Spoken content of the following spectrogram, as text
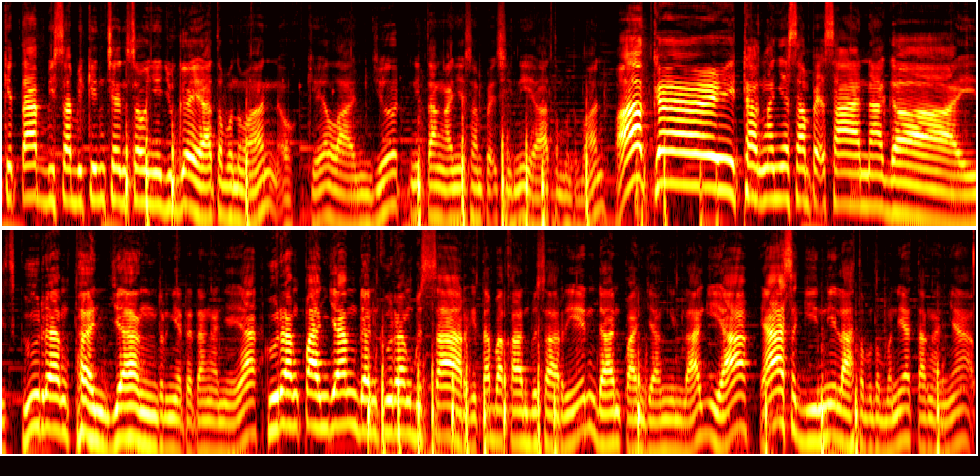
kita bisa bikin chainsaw-nya juga ya teman-teman. Oke lanjut. Ini tangannya sampai sini ya teman-teman. Oke Tangannya sampai sana guys. Kurang panjang ternyata tangannya ya. Kurang panjang dan kurang besar. Kita bakalan besarin dan panjangin lagi ya. Ya seginilah teman-teman ya tangannya.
